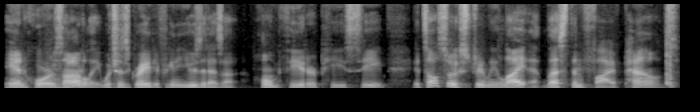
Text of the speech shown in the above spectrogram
and horizontally, which is great if you're going to use it as a home theater PC. It's also extremely light at less than five pounds.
